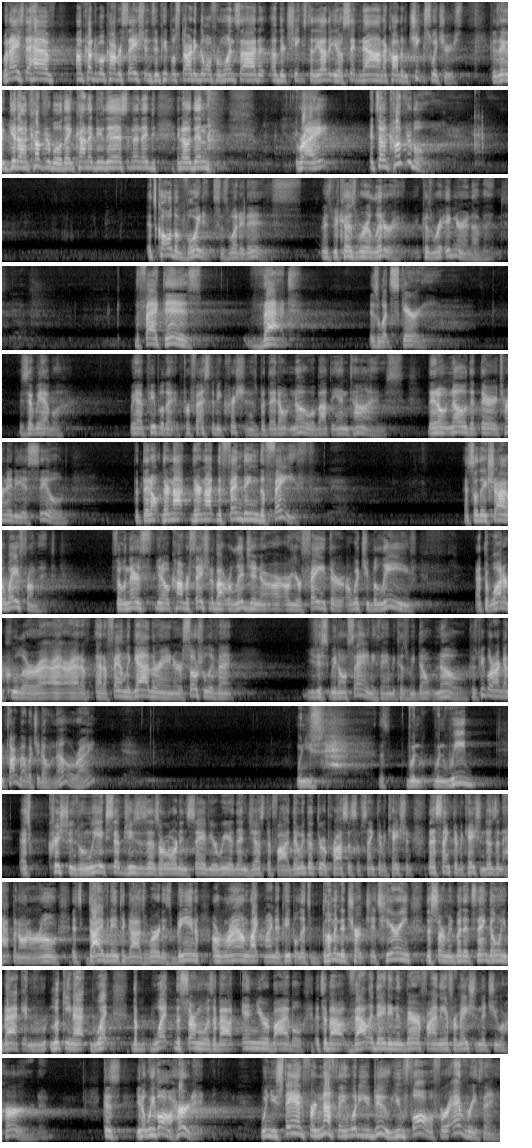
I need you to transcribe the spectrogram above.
When I used to have uncomfortable conversations and people started going from one side of their cheeks to the other, you know, sitting down, I called them cheek switchers because they would get uncomfortable. They'd kind of do this and then they'd, you know, then right? It's uncomfortable. It's called avoidance, is what it is. And it's because we're illiterate, because we're ignorant of it. the fact is, that is what's scary. Is that we have a we have people that profess to be Christians, but they don't know about the end times. They don't know that their eternity is sealed. That they don't, they're not, they're not defending the faith. And so they shy away from it. So when there's, you know, a conversation about religion or, or your faith or, or what you believe at the water cooler or at a, at a family gathering or a social event, you just, we don't say anything because we don't know. Because people aren't going to talk about what you don't know, right? When you, when, when we, as Christians, when we accept Jesus as our Lord and Savior, we are then justified. Then we go through a process of sanctification. That sanctification doesn't happen on our own. It's diving into God's Word. It's being around like minded people. It's coming to church. It's hearing the sermon, but it's then going back and looking at what the, what the sermon was about in your Bible. It's about validating and verifying the information that you heard. Because, you know, we've all heard it. When you stand for nothing, what do you do? You fall for everything.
